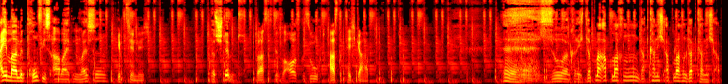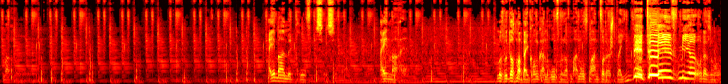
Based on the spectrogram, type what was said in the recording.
Einmal mit Profis arbeiten, weißt du? Gibt's hier nicht. Das stimmt. Du hast es dir so ausgesucht, hast du Pech gehabt. Äh, so, dann kann ich das mal abmachen, das kann ich abmachen, das kann ich abmachen. Einmal mit Profis. Ist, äh, einmal. Muss man doch mal bei Gronk anrufen und auf dem Anrufbeantworter sprechen. Bitte hilf mir! Oder so.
